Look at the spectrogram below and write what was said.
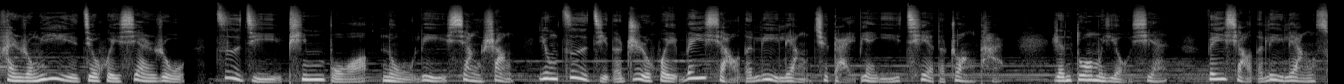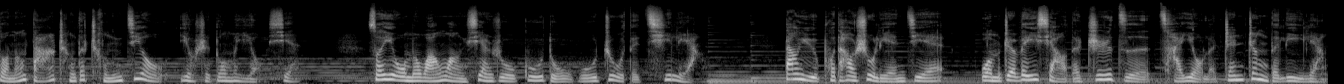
很容易就会陷入自己拼搏、努力向上，用自己的智慧、微小的力量去改变一切的状态。人多么有限，微小的力量所能达成的成就又是多么有限，所以我们往往陷入孤独无助的凄凉。当与葡萄树连接，我们这微小的枝子才有了真正的力量，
